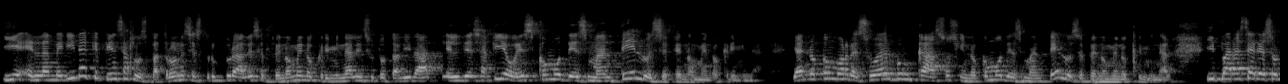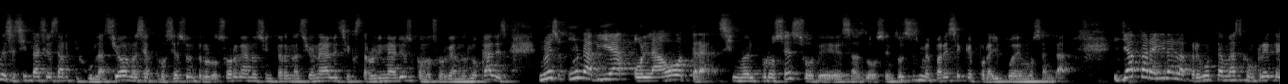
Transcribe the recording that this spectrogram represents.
Y en la medida que piensas los patrones estructurales, el fenómeno criminal en su totalidad, el desafío es cómo desmantelo ese fenómeno criminal. Ya no cómo resuelvo un caso, sino cómo desmantelo ese fenómeno criminal. Y para hacer eso necesitas esa articulación o ese proceso entre los órganos internacionales y extraordinarios con los órganos locales. No es una vía o la otra, sino el proceso de esas dos. Entonces me parece que por ahí podemos andar. Y ya para ir a la pregunta más concreta,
